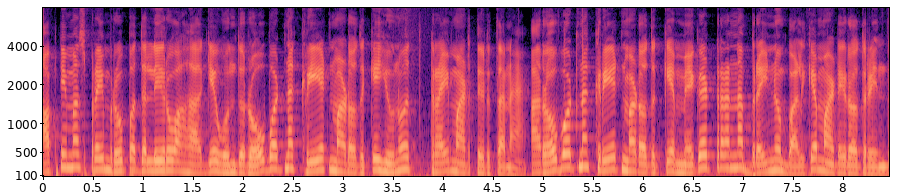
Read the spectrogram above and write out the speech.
ಆಪ್ಟಿಮಸ್ ಪ್ರೈಮ್ ರೂಪದಲ್ಲಿರುವ ಹಾಗೆ ಒಂದು ರೋಬೋಟ್ನ ಕ್ರಿಯೇಟ್ ಮಾಡೋದಕ್ಕೆ ಇವನು ಟ್ರೈ ಮಾಡ್ತಿರ್ತಾನೆ. ಆ ರೋಬೋಟ್ನ ಕ್ರಿಯೇಟ್ ಮಾಡೋದಕ್ಕೆ ಮೆಗಟ್ರಾನ್ನ ಬ್ರೈನ್ ಬಳಕೆ ಮಾಡಿರೋದ್ರಿಂದ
